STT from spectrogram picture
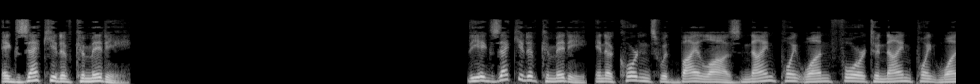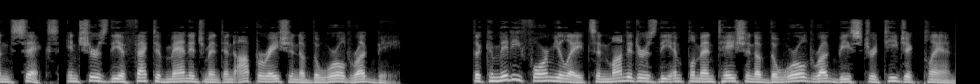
Executive Committee The Executive Committee, in accordance with By-laws 9.14 to 9.16, ensures the effective management and operation of the World Rugby. The committee formulates and monitors the implementation of the World Rugby's strategic plan,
